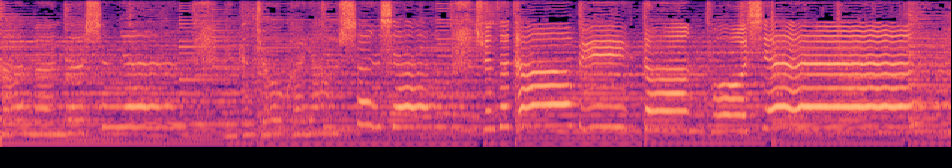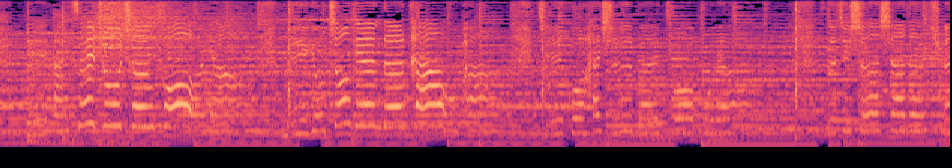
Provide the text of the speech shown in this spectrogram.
慢慢的深夜。眼看就快要深陷，选择逃还是摆脱不了自己设下的圈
